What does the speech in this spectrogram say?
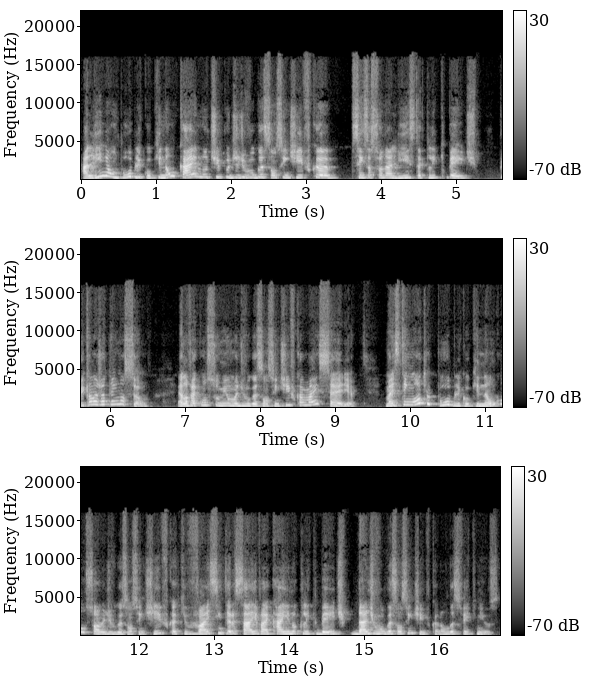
A Aline é um público que não cai no tipo de divulgação científica sensacionalista, clickbait, porque ela já tem noção. Ela vai consumir uma divulgação científica mais séria. Mas tem outro público que não consome divulgação científica que vai se interessar e vai cair no clickbait da divulgação científica, não das fake news.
